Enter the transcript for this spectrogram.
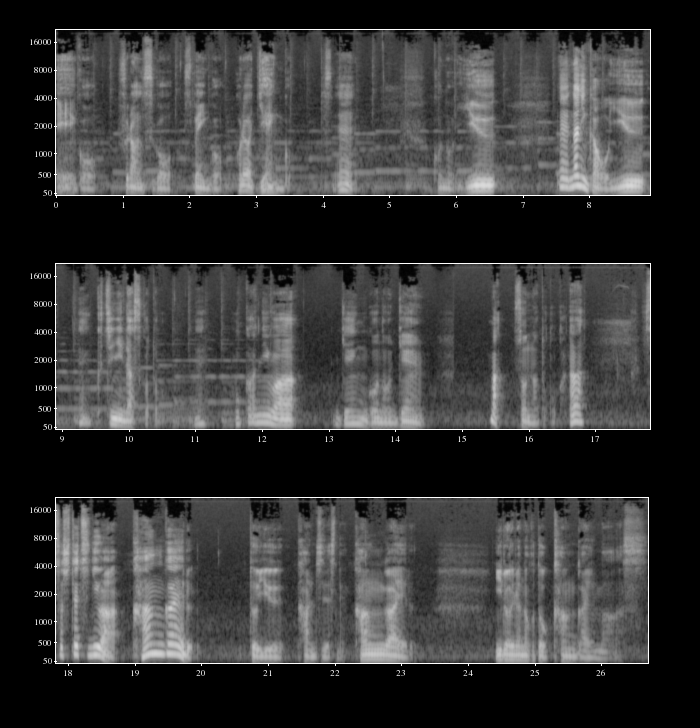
英語フランス語スペイン語。これは言語ですね。この「言う」え何かを言う、ね、口に出すこと、ね、他には言語の言。まあそんなとこかな。そして次は考えるという感じですね。考える。いろいろなことを考えます。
